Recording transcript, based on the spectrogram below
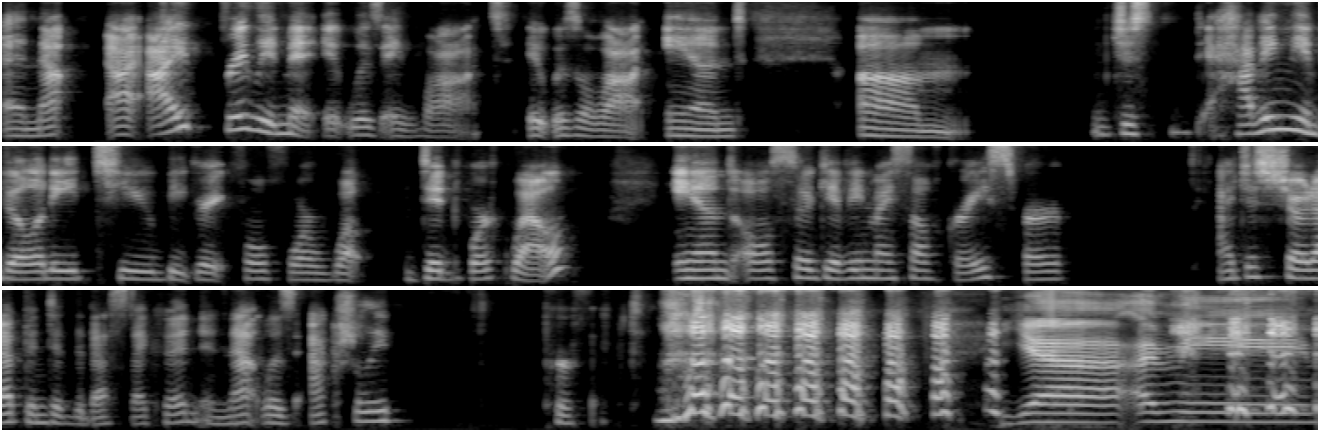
and that I, I freely admit it was a lot. It was a lot, and um, just having the ability to be grateful for what did work well, and also giving myself grace for. I just showed up and did the best I could, and that was actually perfect. yeah, I mean,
